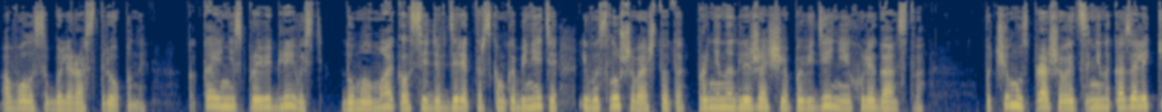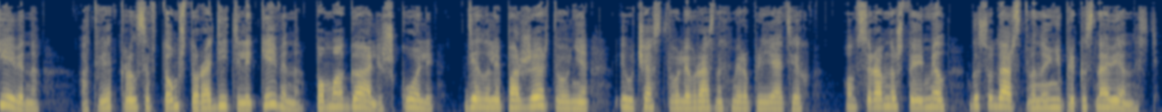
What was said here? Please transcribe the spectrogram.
а волосы были растрепаны. «Какая несправедливость!» — думал Майкл, сидя в директорском кабинете и выслушивая что-то про ненадлежащее поведение и хулиганство. «Почему, спрашивается, не наказали Кевина?» Ответ крылся в том, что родители Кевина помогали школе, делали пожертвования и участвовали в разных мероприятиях. Он все равно, что имел государственную неприкосновенность.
